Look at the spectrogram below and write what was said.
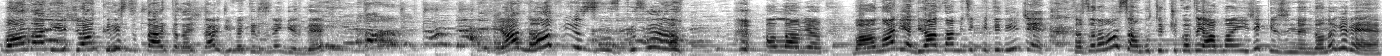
Banalya şu an kriz tuttu arkadaşlar. Gülme krizine girdi. Ya ne yapıyorsunuz kızım? Allah'ım ya. Banalya birazdan müzik bitti deyince kazanamazsan bu tüp çikolatayı ablan yiyecek gözünün önünde ona göre.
